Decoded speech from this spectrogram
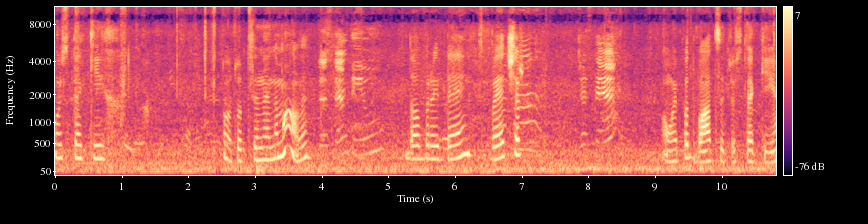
ось таких. Ну, тут ціни нема, але добрий день, вечір. Ой, по 20 ось такі.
